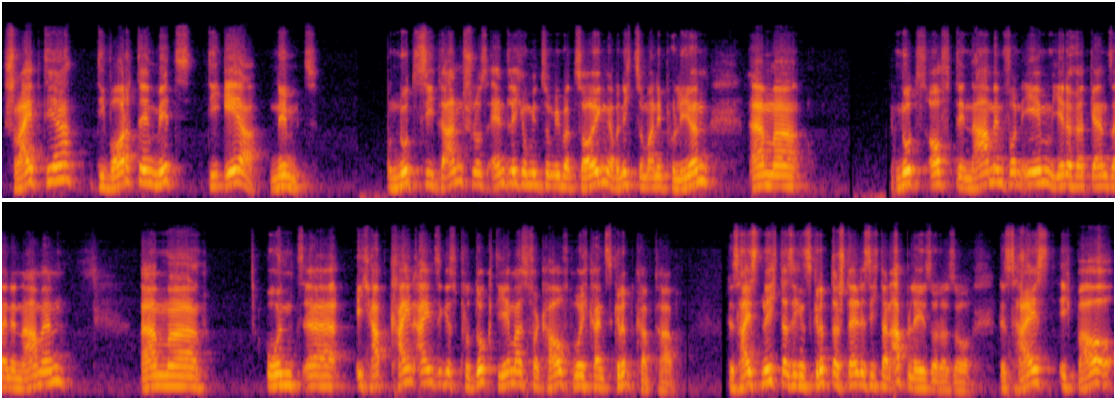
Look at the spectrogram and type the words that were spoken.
schreib dir die Worte mit, die er nimmt und nutzt sie dann schlussendlich, um ihn zu überzeugen, aber nicht zu manipulieren. Ähm, äh, nutzt oft den Namen von ihm, jeder hört gern seinen Namen. Ähm, äh, und äh, ich habe kein einziges Produkt jemals verkauft, wo ich kein Skript gehabt habe. Das heißt nicht, dass ich ein Skript erstelle, das ich dann ablese oder so. Das heißt, ich baue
